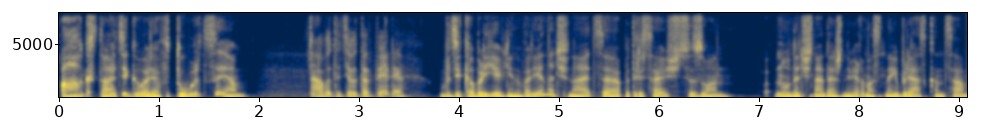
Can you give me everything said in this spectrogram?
А, кстати говоря, в Турции А, вот эти вот отели. в декабре и в январе начинается потрясающий сезон. Ну, начиная даже, наверное, с ноября, с конца.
